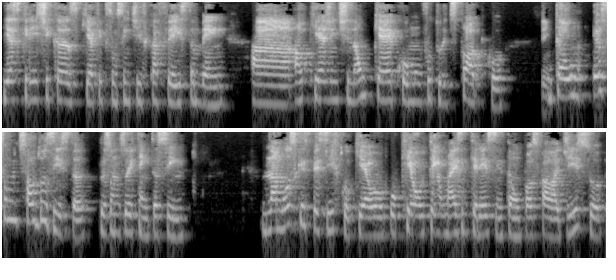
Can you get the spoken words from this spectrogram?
e as críticas que a ficção científica fez também a, ao que a gente não quer como um futuro distópico. Sim. Então, eu sou muito saudosista dos anos 80, assim. Na música específico, que é o, o que eu tenho mais interesse, então posso falar disso,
